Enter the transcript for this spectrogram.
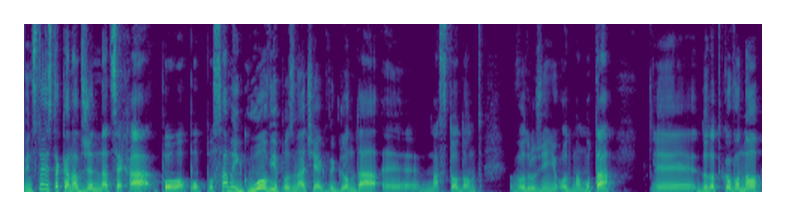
więc to jest taka nadrzędna cecha. Po, po, po samej głowie poznacie, jak wygląda yy, mastodont w odróżnieniu od mamuta. Yy, dodatkowo, no,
